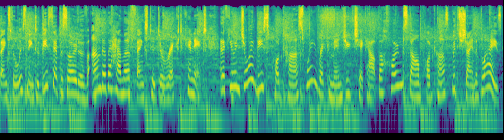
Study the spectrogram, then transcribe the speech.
Thanks for listening to this episode of Under the Hammer thanks to Direct Connect. And if you enjoy this podcast, we recommend you check out the Homestyle podcast with Shaynna Blaze.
